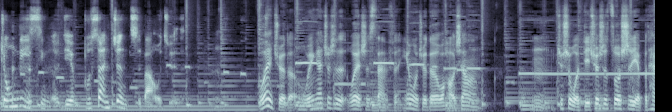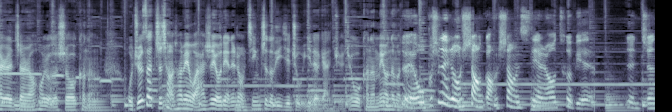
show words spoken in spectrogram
中立性的也不算正直吧，我觉得。嗯，我也觉得我应该就是我也是三分，因为我觉得我好像，嗯，就是我的确是做事也不太认真，然后有的时候可能，我觉得在职场上面我还是有点那种精致的利己主义的感觉，就我可能没有那么对我不是那种上岗上线然后特别认真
